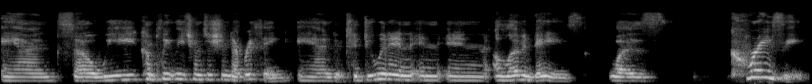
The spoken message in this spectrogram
And so we completely transitioned everything and to do it in in in 11 days was crazy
